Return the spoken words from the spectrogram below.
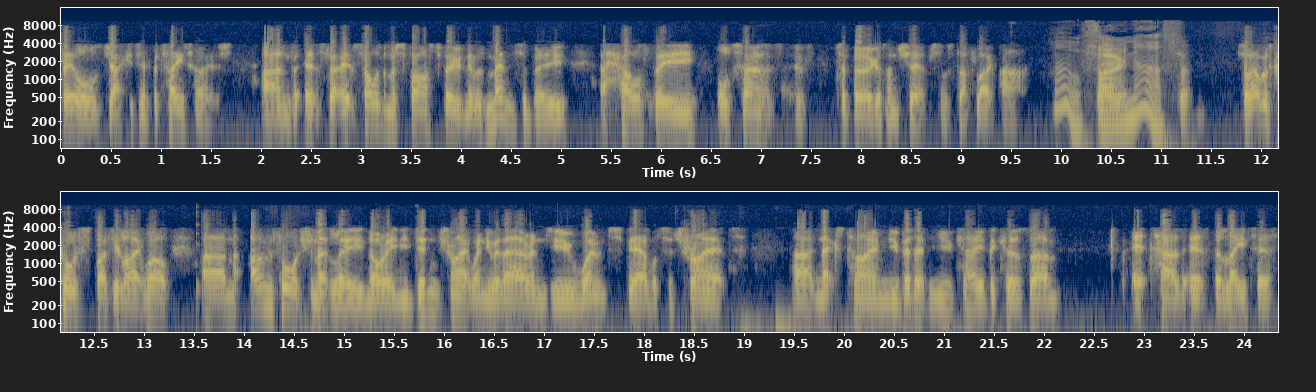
fills jacketed potatoes. And it, it sold them as fast food, and it was meant to be a healthy alternative to burgers and chips and stuff like that. Oh, fair so, enough. So, so, that was called Spud You Like. Well, um, unfortunately, Noreen, you didn't try it when you were there, and you won't be able to try it uh, next time you visit the UK because um, it has it's the latest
